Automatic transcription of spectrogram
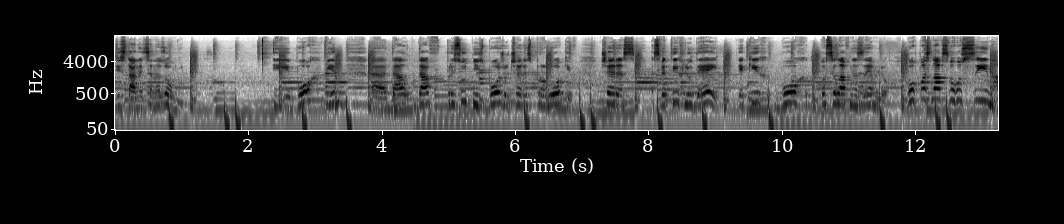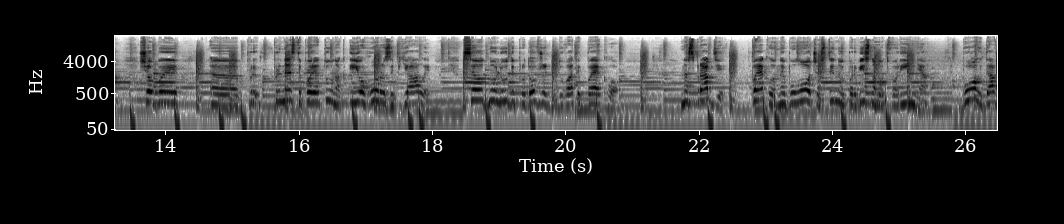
дістанеться назовні. І Бог він е, дав, дав присутність Божу через пророків, через святих людей, яких Бог посилав на землю. Бог послав свого сина, щоб е, принести порятунок, і його розіп'яли. Все одно люди продовжують будувати пекло. Насправді, пекло не було частиною первісного творіння. Бог дав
